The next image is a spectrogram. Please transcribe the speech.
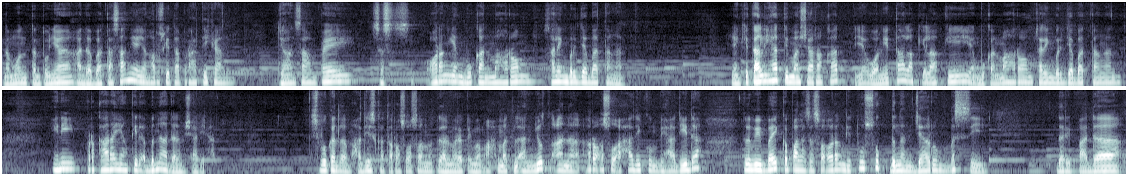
namun tentunya ada batasannya yang harus kita perhatikan. Jangan sampai orang yang bukan mahram saling berjabat tangan. Yang kita lihat di masyarakat ya wanita laki-laki yang bukan mahram saling berjabat tangan ini perkara yang tidak benar dalam syariat. Disebutkan dalam hadis kata Rasulullah dalam riwayat Imam Ahmad la an yut'ana ra'su ahadikum bihadidah. Lebih baik kepala seseorang ditusuk dengan jarum besi daripada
